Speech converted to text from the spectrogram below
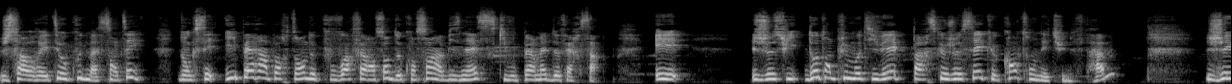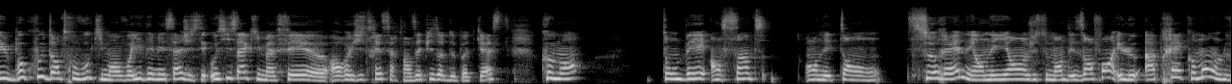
Ça aurait été au coup de ma santé. Donc c'est hyper important de pouvoir faire en sorte de construire un business qui vous permette de faire ça. Et je suis d'autant plus motivée parce que je sais que quand on est une femme, j'ai eu beaucoup d'entre vous qui m'ont envoyé des messages et c'est aussi ça qui m'a fait euh, enregistrer certains épisodes de podcast. Comment tomber enceinte en étant sereine et en ayant justement des enfants et le après comment on le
